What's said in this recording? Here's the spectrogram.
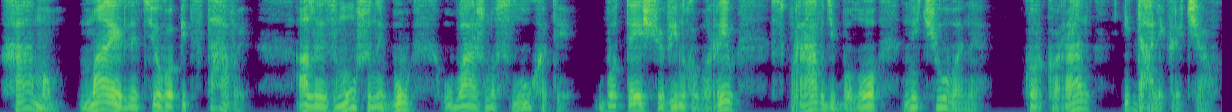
хамом, має для цього підстави, але змушений був уважно слухати, бо те, що він говорив, справді було нечуване. Коркоран і далі кричав.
